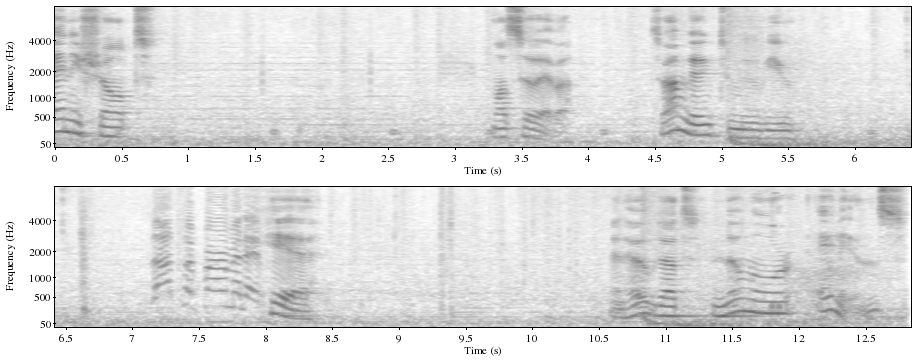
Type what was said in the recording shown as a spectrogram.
any shot whatsoever. So I'm going to move you That's affirmative. here and hope that no more aliens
